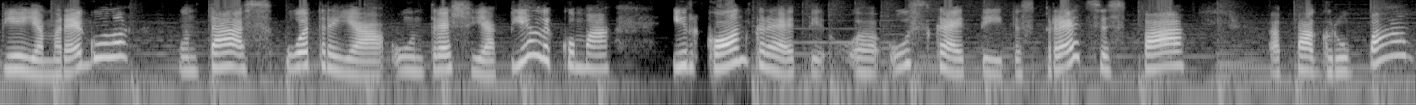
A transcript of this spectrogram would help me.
pieejama regula, un tās otrajā un trešajā pielikumā ir konkrēti uzskaitītas preces pa, pa grupām,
